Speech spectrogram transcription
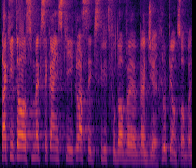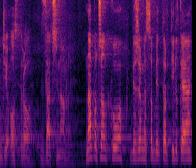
Taquitos, meksykański klasyk street foodowy. Będzie chrupiąco, będzie ostro. Zaczynamy. Na początku bierzemy sobie tortilkę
